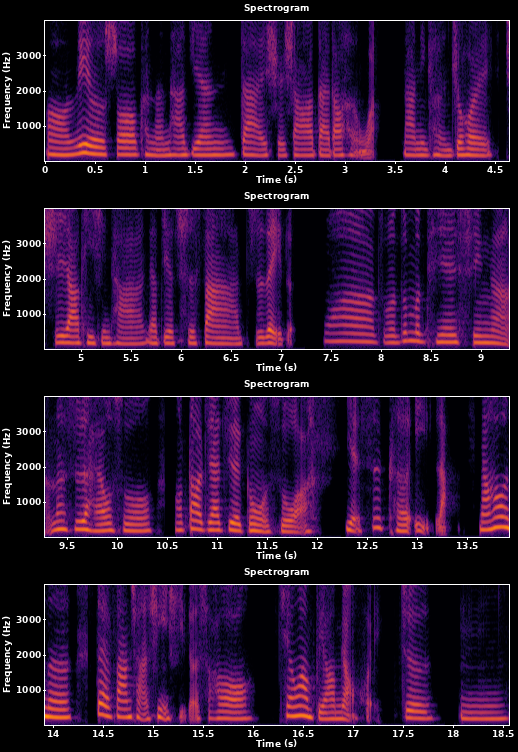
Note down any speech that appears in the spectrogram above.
嗯，例如说，可能他今天在学校要待到很晚，那你可能就会需要提醒他要记得吃饭啊之类的。哇，怎么这么贴心啊？那是不是还要说，哦，到家记得跟我说啊？也是可以啦。然后呢，对方传讯息的时候，千万不要秒回，就嗯。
